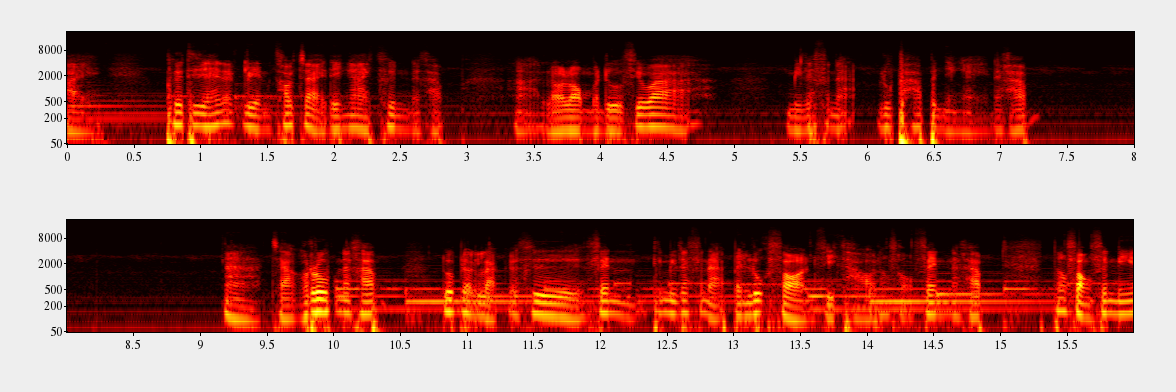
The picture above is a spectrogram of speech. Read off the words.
าย เพื่อที่จะให้นักเรียนเข้าใจได้ง่ายขึ้นนะครับเราลองมาดูซิว่ามีลักษณะรูปภาพเป็นยังไงนะครับาจากรูปนะครับ รูปหลักๆก็คือเส้นที่มีลักษณะเป็นลูกศรสีขาวทั้งสองเส้นนะครับ ทั้งสองเส้นนี้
